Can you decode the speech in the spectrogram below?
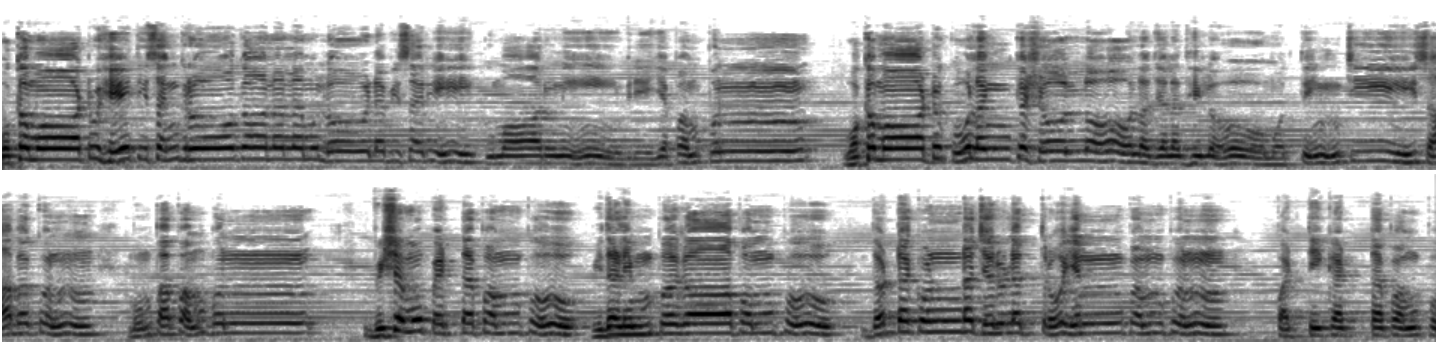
ఒక మాటు హేతి సంగ్రోగాననములోన విసరి కుమారుని వ్రేయ పంపున్. ఒక మాటు కూలంకషోల్లోల జలధిలో మొత్తించి సాబకున్ ముంప పంపున్. విషము పెట్ట పంపు విదళింపగా పంపు దొడ్డకొండ చెరుల త్రోయన్ పంపున్ పట్టికట్ట పంపు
